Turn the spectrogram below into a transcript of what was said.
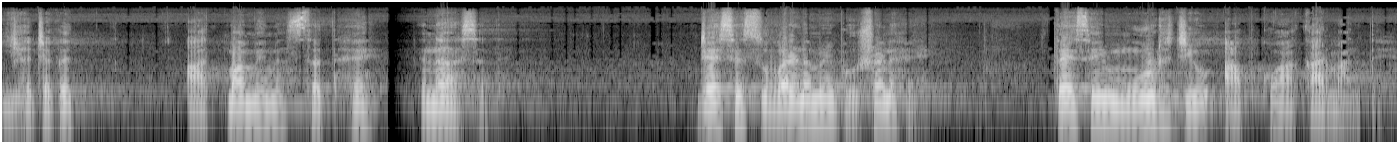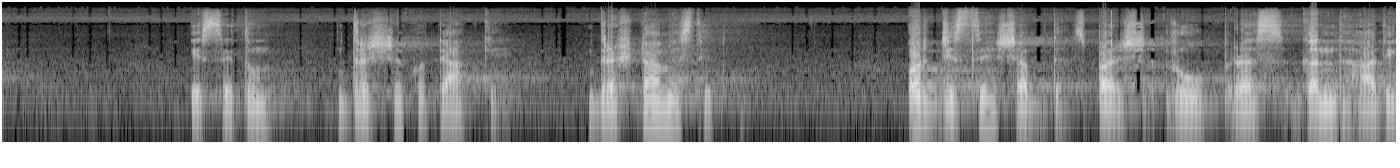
यह जगत आत्मा में न सत है, न असत है। जैसे सुवर्ण में भूषण है, तैसे ही मूढ़ जीव आपको आकार मानते हैं। इससे तुम दृश्य को त्याग के दृष्टा में स्थित हो। और जिससे शब्द, स्पर्श, रूप, रस, गंध आदि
